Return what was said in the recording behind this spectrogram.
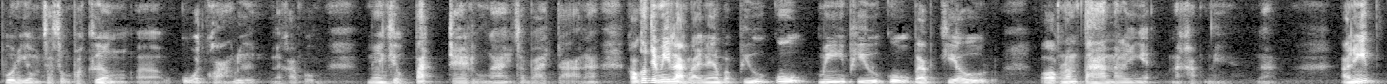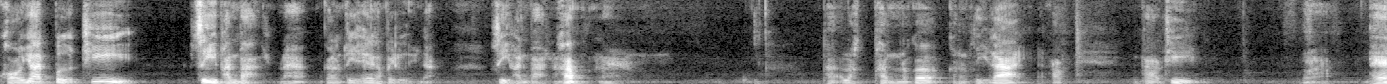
ผู้นิยมสะสมพระเครื่องอ่อกูวัดขวางเลยนะครับผมเนื้อเขียวปัดแท้ดูง่ายสบายตานะเขาก็จะมีหลากหลายแนวแบบผิวกุมีผิวกุแบบเขียวออกน้ำตาลอะไรเงี้ยนะครับนี่นะอันนี้ขออนุญาตเปิดที่ 4,000 บาทนะฮะการันตีแท้กันไปเลยนะ สี่พันบาทนะครับพระหลักพันแล้วก็การันตีได้นะครับ พระที่แท้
